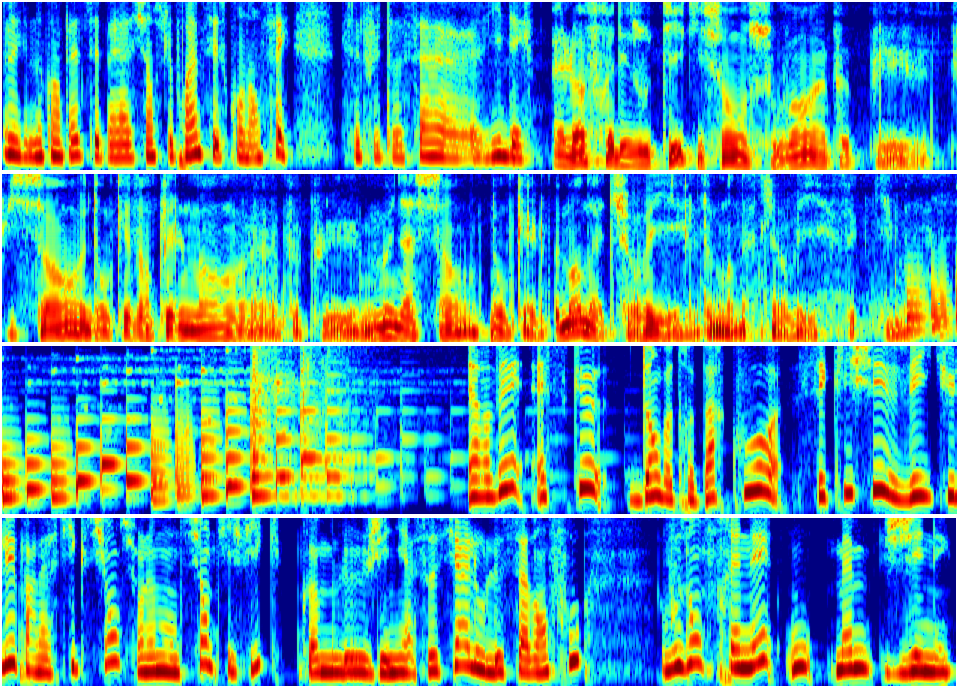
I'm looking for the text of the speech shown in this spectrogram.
Donc en fait, c'est pas la science le problème, c'est ce qu'on en fait. C'est plutôt ça euh, l'idée. Elle offre des outils qui sont souvent un peu plus puissants, donc éventuellement un peu plus menaçants. Donc elle demande à être surveillée. Elle demande à être surveillée, effectivement. Hervé, est-ce que dans votre parcours, ces clichés véhiculés par la fiction sur le monde scientifique, comme le génie social ou le savant fou, vous ont freiné ou même gêné?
